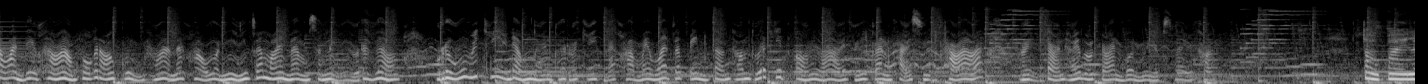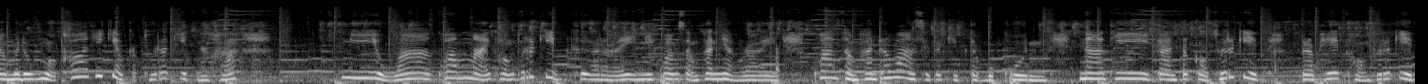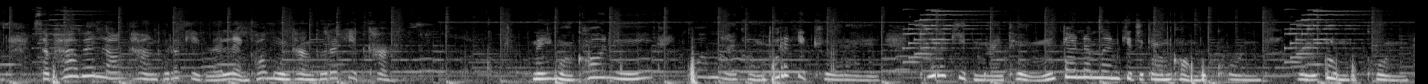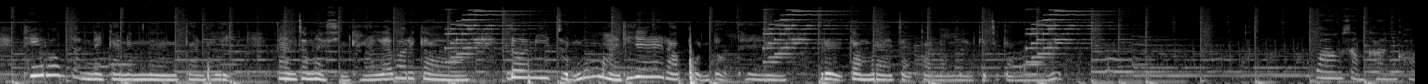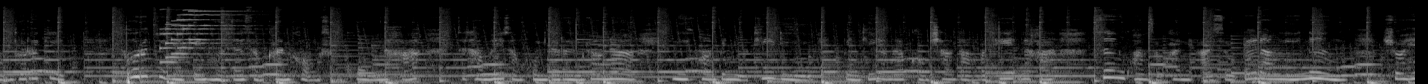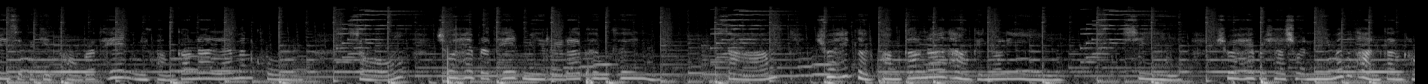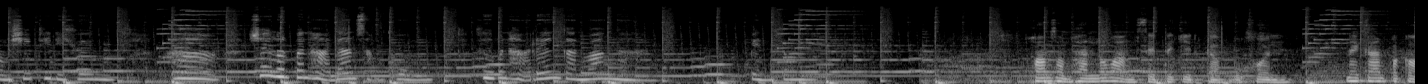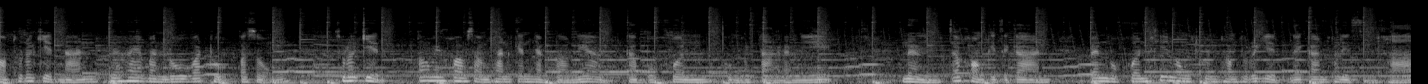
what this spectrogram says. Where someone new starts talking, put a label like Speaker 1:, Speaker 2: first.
Speaker 1: สวัสดีค่ะพวกเรากลุ่มห้านะคะ วันนี้จะมานำเสนอเรื่องรู้วิธีดำเนินธุรกิจนะคะ ไม่ว่าจะเป็นการทำธุรกิจออนไลน์เป็นการขายสินค้าหรือการให้บริการบนเว็บไซต์ค่ะ
Speaker 2: ต่อไปเรามาดูหัวข้อที่เกี่ยวกับธุรกิจนะคะ มีอยู่ว่าความหมายของธุรกิจคืออะไร มีความสำคัญอย่างไร ความสัมพันธ์ระหว่างเศรษฐกิจกับบุคคล หน้าที่การประกอบธุรกิจ ประเภทของธุรกิจ สภาพแวดล้อมทางธุรกิจ และแหล่งข้อมูลทางธุรกิจค่ะ ในหัวข้อนี้ ความหมายของธุรกิจคืออะไร ธุรกิจหมายถึงการดำเนินกิจกรรมของบุคคล หรือกลุ่มบุคคลที่ร่วมกันในการดำเนินการผลิตการจำหน่ายสินค้าและบริการ โดยมีจุดมุ่งหมายที่จะได้รับผลตอบแทน หรือกำไรจากการดำเนินกิจกรรมนี้ ความสำคัญของธุรกิจ ธุรกิจเป็นหัวใจสำคัญของสังคมนะคะ จะทำให้สังคมเจริญก้าวหน้า มีความเป็นอยู่ที่ดี เป็นที่ยอมรับของชาวต่างประเทศนะคะ ซึ่งความสำคัญเนี่ยอาจสรุปได้ดังนี้หนึ่งช่วยให้เศรษฐกิจของประเทศมีความก้าวหน้าและมั่นคง ประเทศมีรายได้เพิ่มขึ้น 3. ช่วยให้เกิดความก้าวหน้าทางเทคโนโลยี 4. ช่วยให้ประชาชนมีมาตรฐานการครองชีพที่ดีขึ้น 5. ช่วยลดปัญหาด้านสังคม คือปัญหาเรื่องการว่างงาน เป็นต้น
Speaker 3: ความสัมพันธ์ระหว่างเศรษฐกิจกับบุคคล ในการประกอบธุรกิจนั้นเพื่อให้บรรลุวัตถุประสงค์ ธุรกิจต้องมีความสัมพันธ์กันอย่างต่อเนื่องกับบุคคลกลุ่มต่างๆ ดังนี้ 1. เจ้าของกิจการเป็นบุคคลที่ลงทุนทำธุรกิจในการผลิตสินค้า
